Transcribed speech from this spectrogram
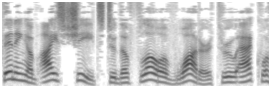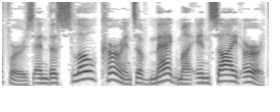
thinning of ice sheets to the flow of water through aquifers and the slow currents of magma inside Earth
